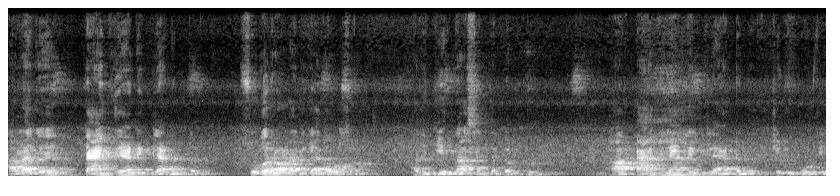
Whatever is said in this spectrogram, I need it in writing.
అలాగే ప్యాంక్రియాటిక్ గ్లాండ్ ఉంటుంది. షుగర్ రావడానికి అది అవసరం. అది జీర్ణాశయం దగ్గర ఉంటుంది. ఆ ప్యాంక్రియాటిక్ గ్లాండ్ అనేది చెడిపోతే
